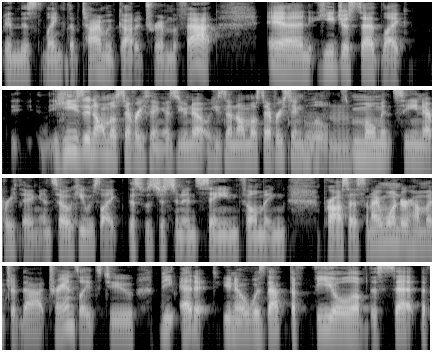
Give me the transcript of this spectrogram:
in this length of time. We've got to trim the fat. And he just said like he's in almost everything as you know he's in almost every single mm-hmm. moment scene everything and so he was like this was just an insane filming process and i wonder how much of that translates to the edit you know was that the feel of the set the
